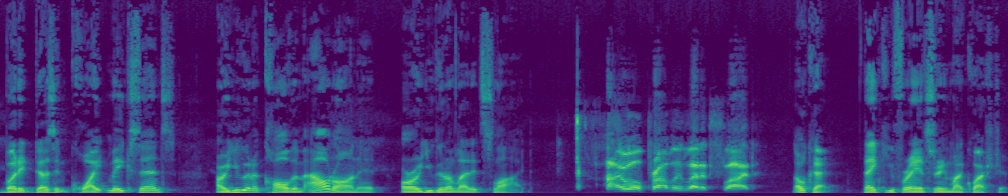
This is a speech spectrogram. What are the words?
but it doesn't quite make sense, are you going to call them out on it or are you going to let it slide? I will probably let it slide. Okay. Thank you for answering my question.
